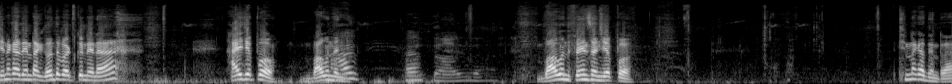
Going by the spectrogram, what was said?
చిన్నగా తింటా గొంతు పట్టుకునేనా? హాయ్ చెప్పు బాగుందని బాగుంది ఫ్రెండ్స్ అని చెప్పు. చిన్నగా తినరా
